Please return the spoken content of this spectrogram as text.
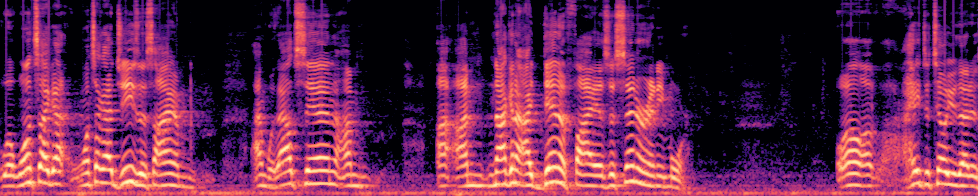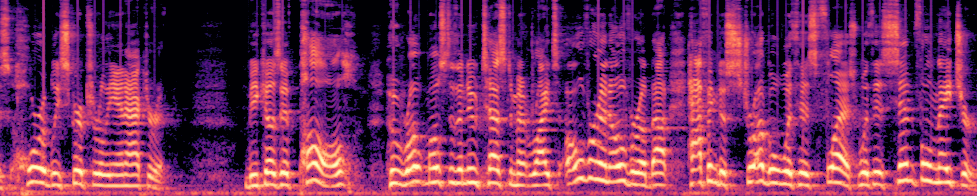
well, once I got once I got Jesus, I am I'm without sin. I'm I, I'm not going to identify as a sinner anymore. Well, I hate to tell you that is horribly scripturally inaccurate. Because if Paul, who wrote most of the New Testament, writes over and over about having to struggle with his flesh, with his sinful nature,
